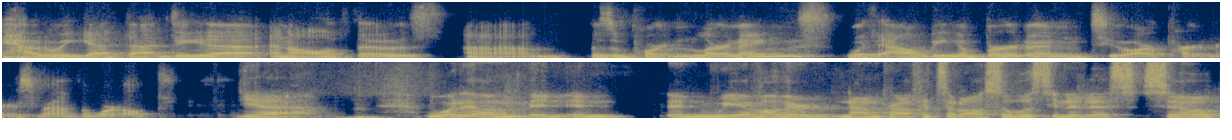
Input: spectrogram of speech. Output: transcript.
how do we get that data and all of those um, those important learnings without being a burden to our partners around the world. Yeah. What um and, and and we have other nonprofits that also listen to this. So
